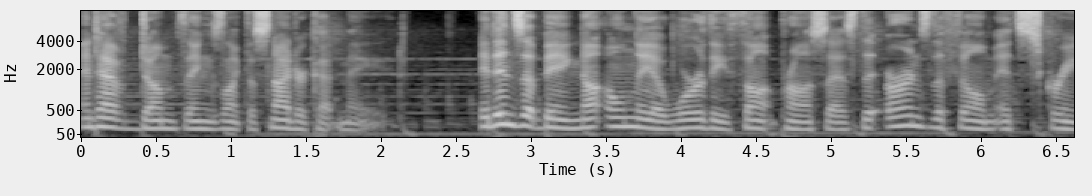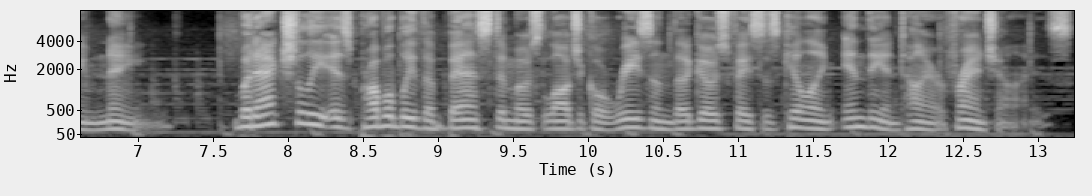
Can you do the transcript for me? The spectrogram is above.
and have dumb things like the Snyder Cut made. It ends up being not only a worthy thought process that earns the film its Scream name, but actually is probably the best and most logical reason that Ghostface is killing in the entire franchise.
